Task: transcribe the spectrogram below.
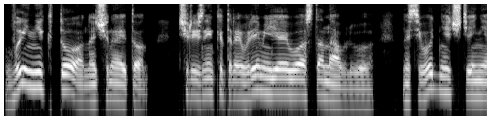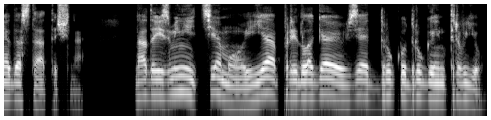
«Вы никто», — начинает он. Через некоторое время я его останавливаю. На сегодня чтения достаточно. Надо изменить тему, и я предлагаю взять друг у друга интервью.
